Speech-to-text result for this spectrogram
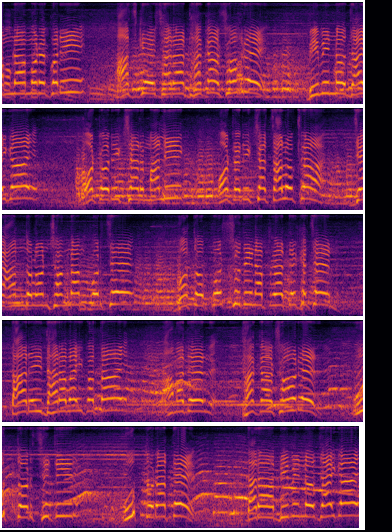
আমরা মনে করি আজকে সারা ঢাকা শহরে বিভিন্ন জায়গায় অটো রিক্সার মালিক অটো রিক্সা চালকরা যে আন্দোলন সংগ্রাম করছে, গত পরশু দিন আপনারা দেখেছেন, তার এই ধারাবাহিকতায় আমাদের ঢাকা শহরের উত্তর সিটির উত্তরাতে তারা বিভিন্ন জায়গায়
